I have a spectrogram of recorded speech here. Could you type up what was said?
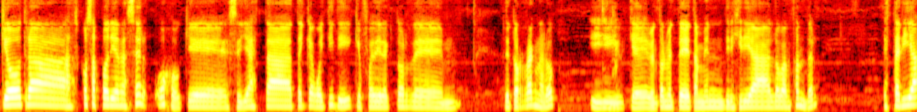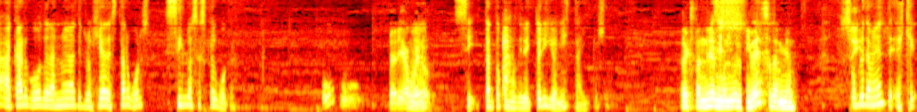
¿Qué otras cosas podrían hacer? Ojo, que si ya está Taika Waititi, que fue director de, de Thor Ragnarok, y que eventualmente también dirigiría Love and Thunder, estaría a cargo de la nueva trilogía de Star Wars sin los Skywalker. Uh, Estaría Como bueno. Sí, tanto como director y guionista incluso. Para expandir el, Ese- mundo- el universo también. Sí. Completamente. Es que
